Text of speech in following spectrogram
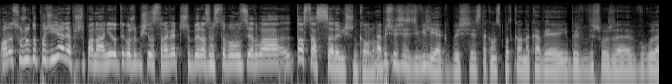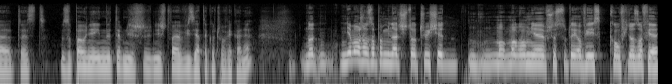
One służą do podziwiania, proszę pana, a nie do tego, żeby się zastanawiać, czy by razem z tobą zjadła tosta z serem i szynką. No. A byśmy się zdziwili, jakbyś się z taką spotkał na kawie i by wyszło, że w ogóle to jest zupełnie inny typ niż, niż twoja wizja tego człowieka, nie? No, nie można zapominać, to oczywiście mogą mnie wszyscy tutaj o wiejską filozofię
